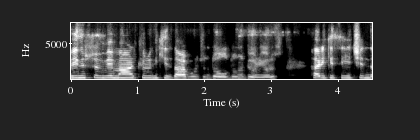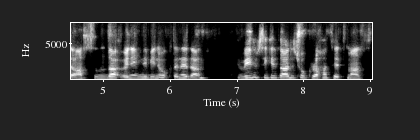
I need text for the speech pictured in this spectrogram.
Venüs'ün ve Merkür'ün ikizler burcunda olduğunu görüyoruz. Her ikisi için de aslında önemli bir nokta. Neden? Venüs ikizlerde çok rahat etmez.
